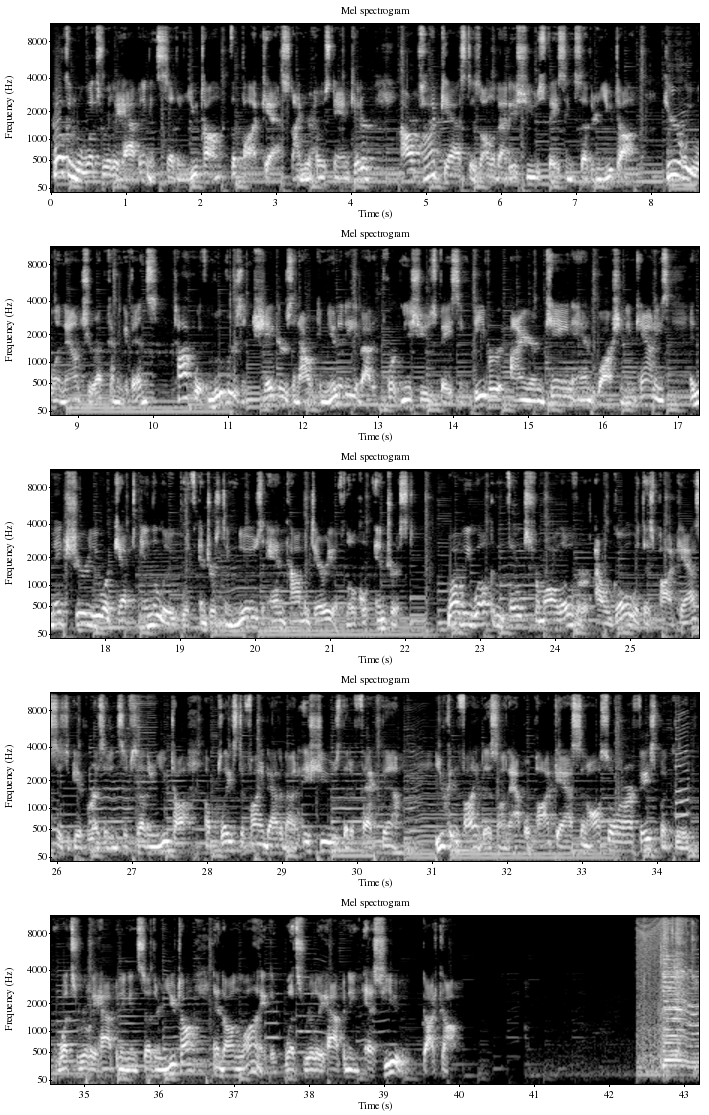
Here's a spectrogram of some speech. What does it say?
Welcome to What's Really Happening in Southern Utah, the podcast. I'm your host, Dan Kidder. Our podcast is all about issues facing Southern Utah. Here we will announce your upcoming events, talk with movers and shakers in our community about important issues facing Beaver, Iron, Kane, and Washington counties, and make sure you are kept in the loop with interesting news and commentary of local interest. While we welcome folks from all over, our goal with this podcast is to give residents of Southern Utah a place to find out about issues that affect them. You can find us on Apple Podcasts and also on our Facebook group, What's Really Happening in Southern Utah, and online at what's really happening su.com.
